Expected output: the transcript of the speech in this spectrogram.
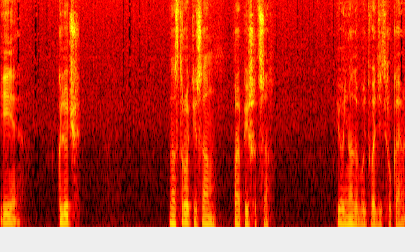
и ключ настройки сам пропишется. Его не надо будет вводить руками.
